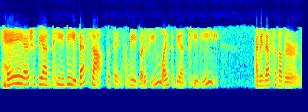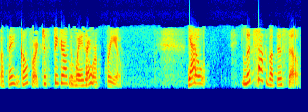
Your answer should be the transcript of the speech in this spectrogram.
"Hey, I should be on TV." That's not the thing for me. But if you like to be on TV, I mean, that's another thing. Go for it. Just figure out the way that works for you. Yeah. So let's talk about this though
